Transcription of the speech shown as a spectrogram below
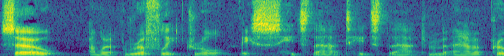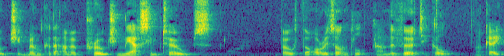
So I'm going to roughly draw this. Hits that, hits that. Remember, and I'm approaching, remember, that, I'm approaching the asymptotes both the horizontal and the vertical. Okay,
